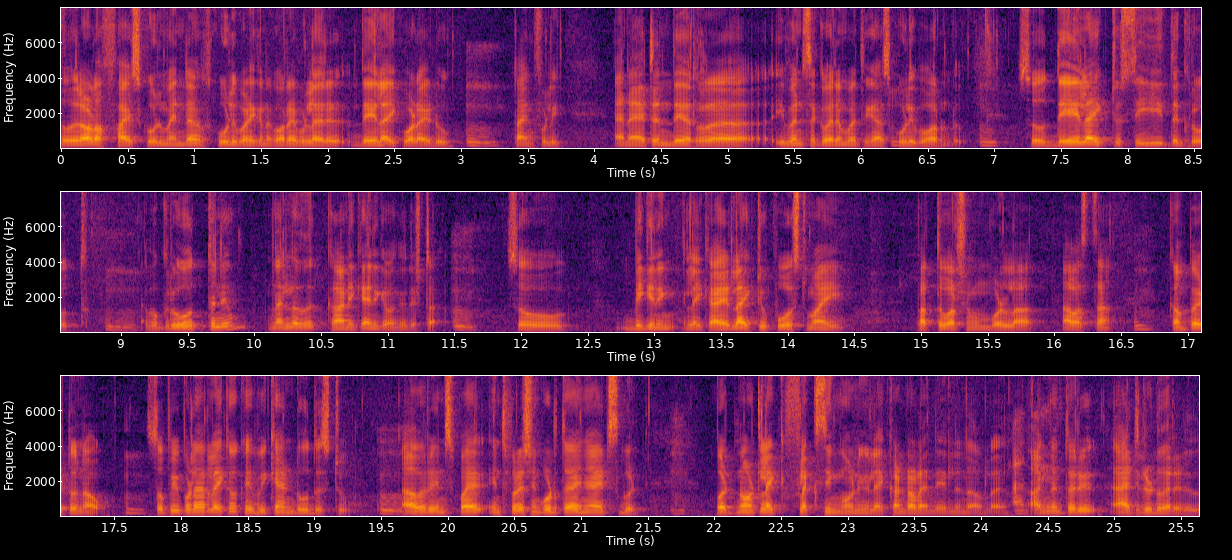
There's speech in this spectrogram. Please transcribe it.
So lot of high school എന്റെ സ്കൂളിൽ പഠിക്കുന്ന കുറേ പിള്ളേർ they like what I do thankfully and attend their events ഒക്കെ വരുമ്പോഴത്തേക്ക് ആ സ്കൂളിൽ പോകാറുണ്ട്. So they like to see the growth അപ്പോൾ ഗ്രോത്തിനും നല്ലത് കാണിക്കാൻ എനിക്ക് ഭയങ്കര ഇഷ്ടമാണ് so beginning like I like to post my പത്ത് വർഷം മുമ്പുള്ള അവസ്ഥ compared to now so people are like okay we can do this to ആ ഒരു ഇൻസ്പയർ ഇൻസ്പിറേഷൻ കൊടുത്തു കഴിഞ്ഞാൽ it's good but not like flexing on you like കണ്ടാടാ എന്റെ ഉണ്ടാവില്ല അങ്ങനത്തെ ഒരു ആറ്റിറ്റ്യൂഡ് വരരുത്.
